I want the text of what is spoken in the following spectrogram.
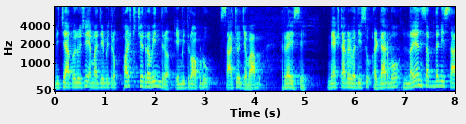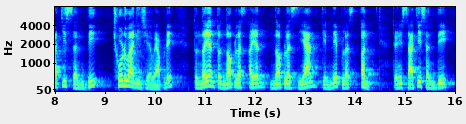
નીચે આપેલું છે, એમાં જે મિત્રો ફર્સ્ટ છે રવિન્દ્ર, એ મિત્રો આપણું સાચો જવાબ રહેશે. નેક્સ્ટ આગળ વધીશું અઢારમો, નયન શબ્દની સાચી સંધિ છોડવાની છે હવે આપણે. તો નયન તો ન પ્લસ અયન, ન પ્લસ યાન કે ને પ્લસ અન. તો એની સાચી સંધિ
